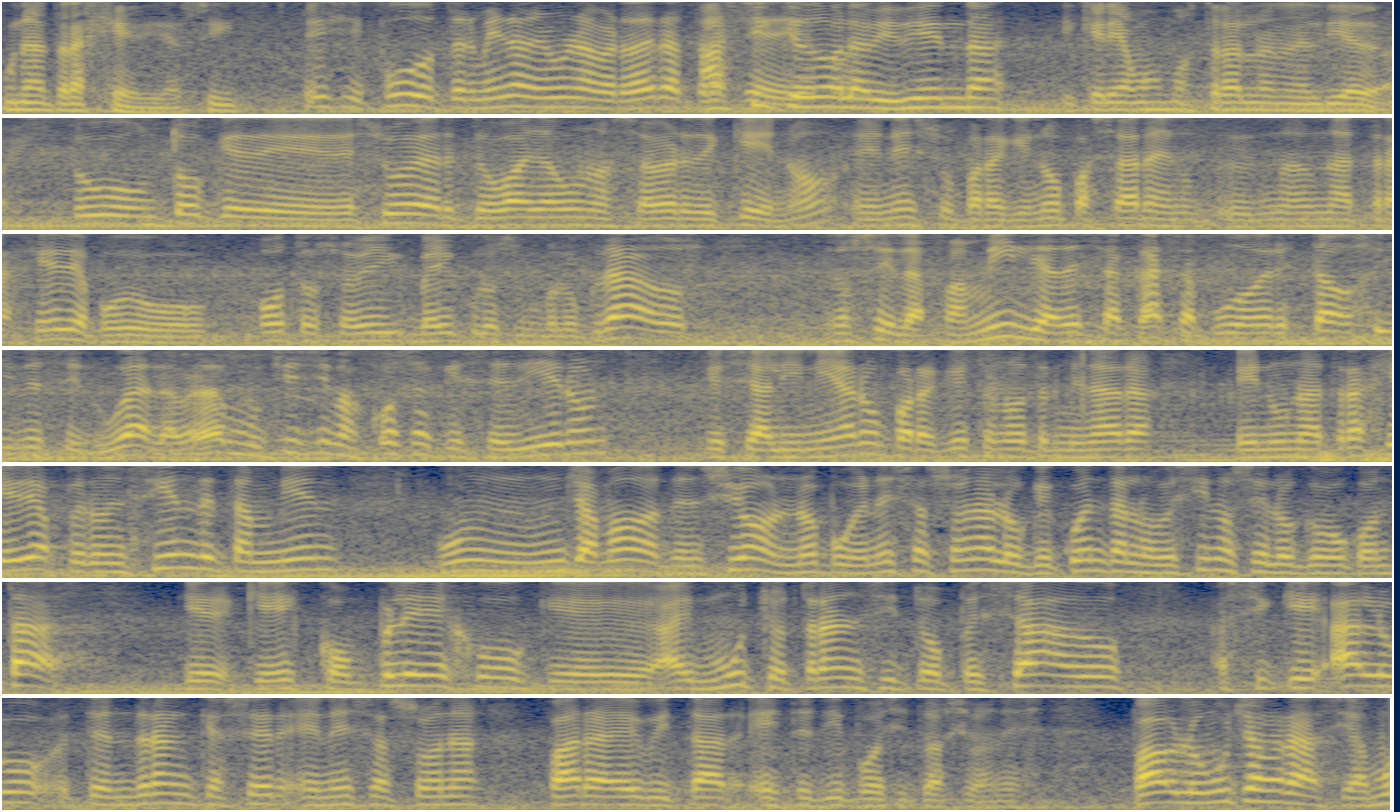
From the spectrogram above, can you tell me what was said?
una tragedia, ¿sí? Sí, sí, pudo terminar en una verdadera tragedia. Así quedó la vivienda y queríamos mostrarlo en el día de hoy. Tuvo un toque de, suerte o vaya uno a saber de qué, ¿no? En eso para que no pasara en una, tragedia, porque hubo otros vehículos involucrados, no sé, la familia de esa casa pudo haber estado ahí en ese lugar. La verdad, muchísimas cosas que se dieron, que se alinearon para que esto no terminara en una tragedia, pero enciende también un, llamado de atención, ¿no? Porque en esa zona lo que cuentan los vecinos es lo que vos contás, que, es complejo, que hay mucho tránsito pesado, así que algo tendrán que hacer en esa zona para evitar este tipo de situaciones. Pablo, muchas gracias.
